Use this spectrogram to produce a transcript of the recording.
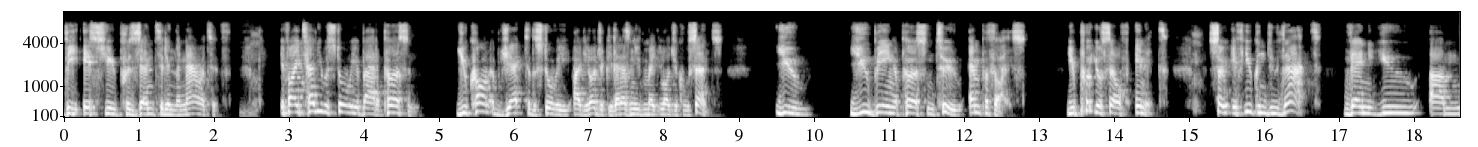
the issue presented in the narrative. Mm-hmm. If I tell you a story about a person, you can't object to the story ideologically. That doesn't even make logical sense. You, you being a person too, empathize. You put yourself in it. So if you can do that, then you um,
